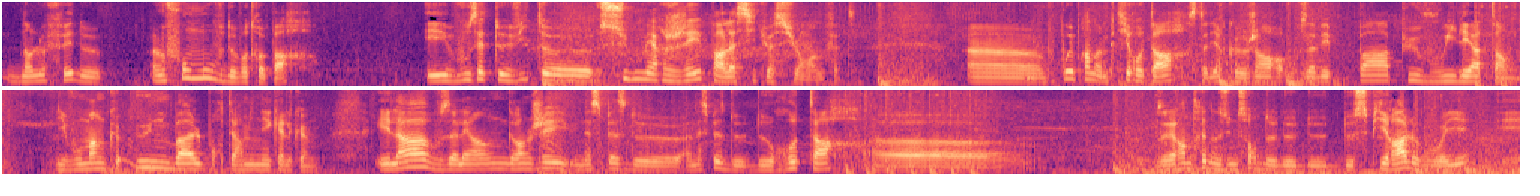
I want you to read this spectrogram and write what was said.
dans le fait de un faux move de votre part et vous êtes vite euh, submergé par la situation en fait. Euh, vous pouvez prendre un petit retard, c'est-à-dire que genre vous n'avez pas pu vous healer à temps. Il vous manque une balle pour terminer quelqu'un. Et là, vous allez engranger une espèce de, un espèce de, retard. Euh, vous allez rentrer dans une sorte de, spirale, vous voyez, et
